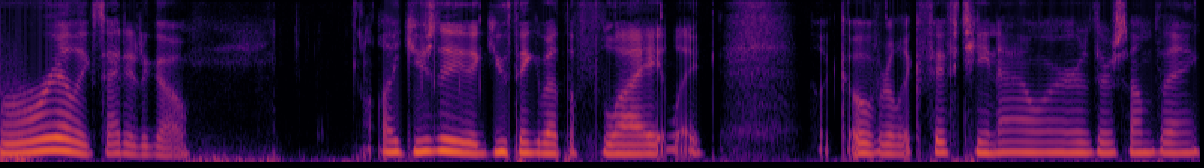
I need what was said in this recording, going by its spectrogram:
really excited to go like usually like you think about the flight like like over like 15 hours or something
